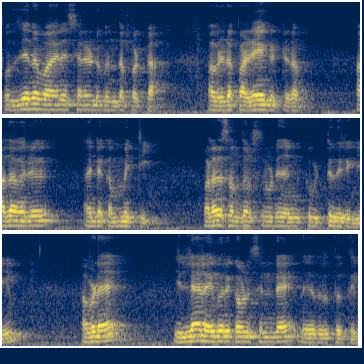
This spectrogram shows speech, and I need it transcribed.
പൊതുജന വായനശാലയോട് ബന്ധപ്പെട്ട അവരുടെ പഴയ കെട്ടിടം അതവർ അതിന്റെ കമ്മിറ്റി വളരെ സന്തോഷത്തോടെ ഞങ്ങൾക്ക് വിട്ടുതരികയും അവിടെ ജില്ലാ ലൈബ്രറി കൗൺസിലിന്റെ നേതൃത്വത്തിൽ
